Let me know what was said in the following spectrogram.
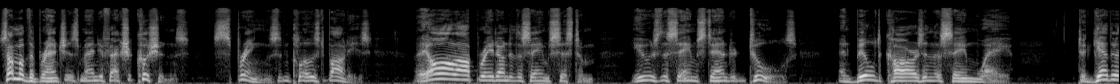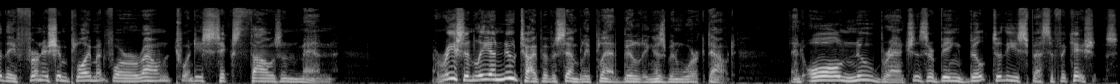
Some of the branches manufacture cushions, springs, and closed bodies. They all operate under the same system, use the same standard tools, and build cars in the same way. Together they furnish employment for around 26,000 men. Recently, a new type of assembly plant building has been worked out, and all new branches are being built to these specifications.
